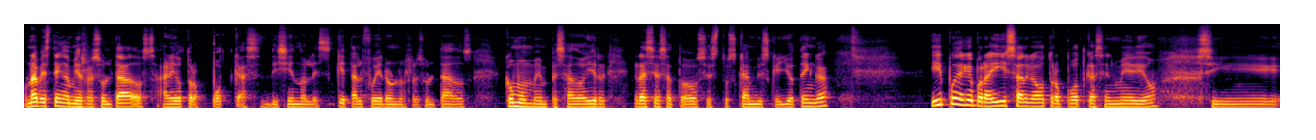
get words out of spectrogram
Una vez tenga mis resultados, haré otro podcast diciéndoles qué tal fueron los resultados, cómo me he empezado a ir gracias a todos estos cambios que yo tenga. Y puede que por ahí salga otro podcast en medio, si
